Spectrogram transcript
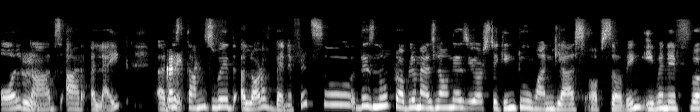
all hmm. carbs are alike. Uh, this comes with a lot of benefits. So there's no problem as long as you're sticking to one glass of serving. Even if, uh,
